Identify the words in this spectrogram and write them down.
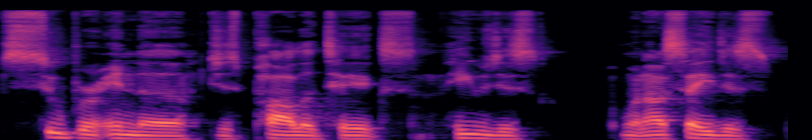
super into just politics. He was just when I say just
